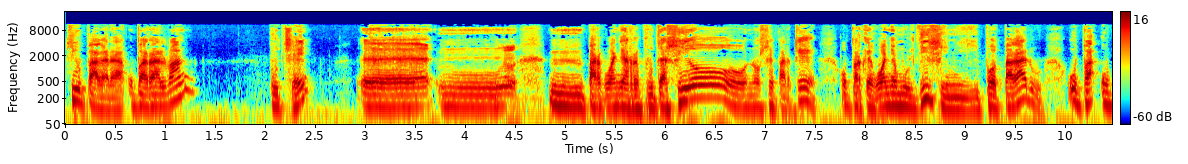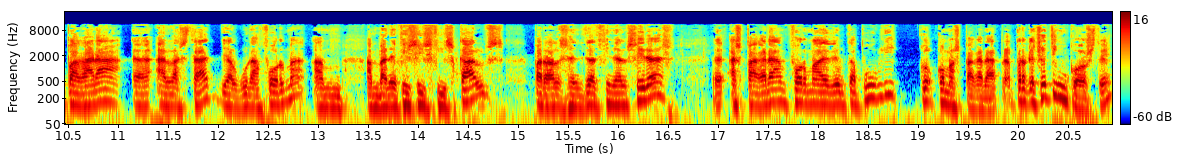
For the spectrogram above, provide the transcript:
Qui ho pagarà? Ho pagarà el banc? Potser. Eh, mm, per guanyar reputació o no sé per què, o perquè guanya moltíssim i pot pagar-ho. Ho, pa ho pagarà eh, a l'Estat d'alguna forma amb, amb beneficis fiscals per a les entitats financeres, eh, es pagarà en forma de deute públic, com, com es pagarà? Perquè això té un cost, eh?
